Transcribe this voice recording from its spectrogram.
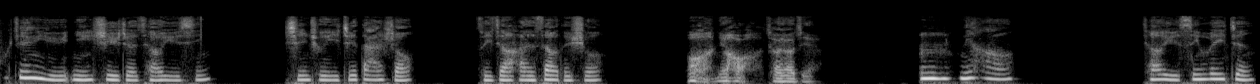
傅振宇凝视着乔雨欣，伸出一只大手，嘴角含笑地说：“哦，你好，乔小姐。”“嗯，你好。”乔雨欣微怔，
